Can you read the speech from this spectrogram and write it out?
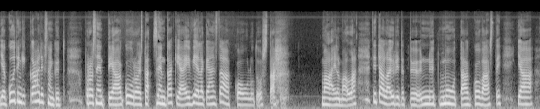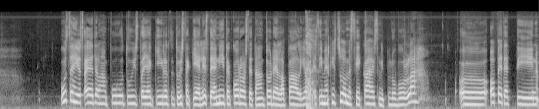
Ja kuitenkin 80 prosenttia kuuroista sen takia ei vieläkään saa koulutusta maailmalla. Sitä ollaan yritetty nyt muuttaa kovasti. Ja usein jos ajatellaan puhutuista ja kirjoitetuista kielistä ja niitä korostetaan todella paljon. Esimerkiksi Suomessakin 80-luvulla ö, opetettiin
